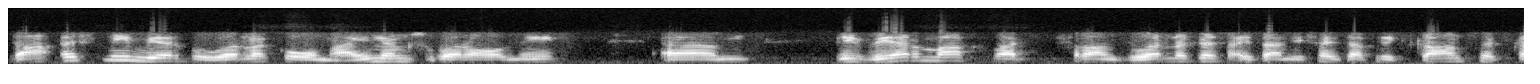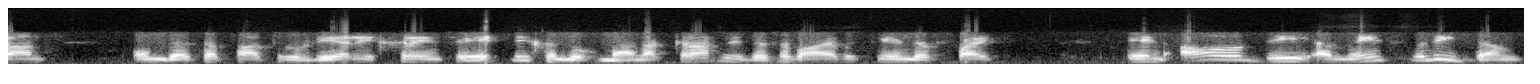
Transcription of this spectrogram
Daar is nie meer behoorlike omheinings oral nie. Ehm um, die weermag wat verantwoordelik is uit aan die Suid-Afrikaanse kant om dit te patrolleer die grense het nie genoeg mannekrag nie. Dis 'n baie bekende feit. En al die mense wil nie dink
